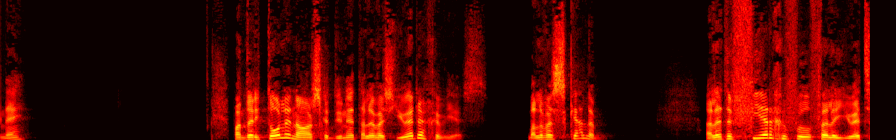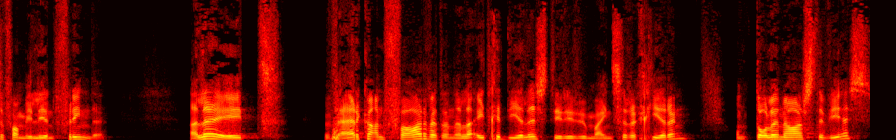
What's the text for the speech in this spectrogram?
né? Nee? Want wat die tollenaars gedoen het, hulle was Jode gewees, maar hulle was skelm. Hulle het 'n veergevoel vir hulle Joodse familie en vriende. Hulle het werke aanvaar wat aan hulle uitgedeel is deur die Romeinse regering om tollenaars te wees.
